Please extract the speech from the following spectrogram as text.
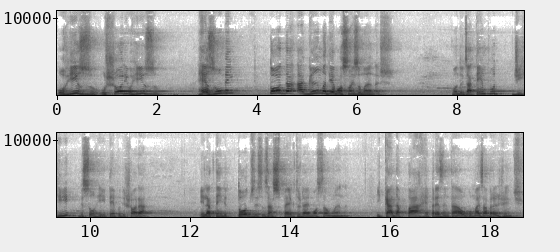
O riso, o choro e o riso resumem toda a gama de emoções humanas. Quando diz há tempo de rir, de sorrir, tempo de chorar ele atende todos esses aspectos da emoção humana. E cada par representa algo mais abrangente.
